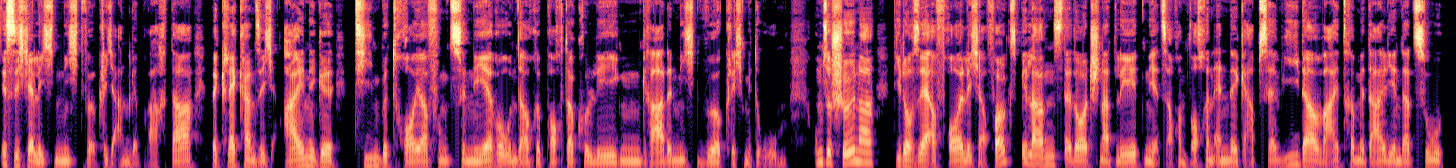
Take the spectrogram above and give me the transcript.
ist sicherlich nicht wirklich angebracht. Da bekleckern sich einige Teambetreuer, Funktionäre und auch Reporterkollegen gerade nicht wirklich mit Ruhm. Umso schöner die doch sehr erfreuliche Erfolgsbilanz der deutschen Athleten. Jetzt auch am Wochenende gab es ja wieder weitere Medaillen dazu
